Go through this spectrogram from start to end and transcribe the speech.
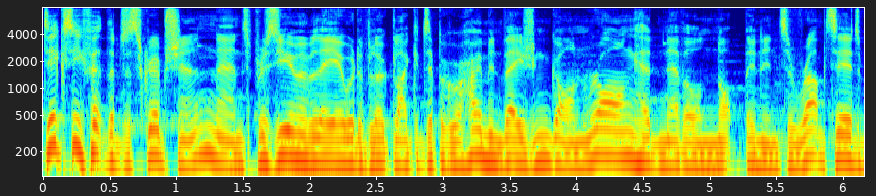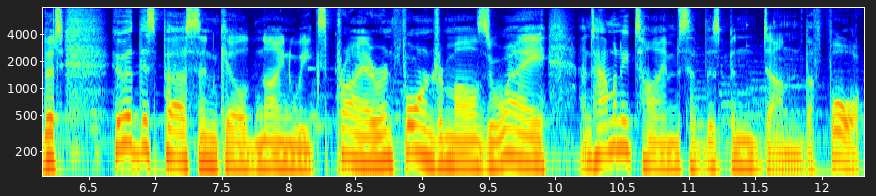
Dixie fit the description, and presumably it would have looked like a typical home invasion gone wrong had Neville not been interrupted. But who had this person killed nine weeks prior and 400 miles away, and how many times had this been done before?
